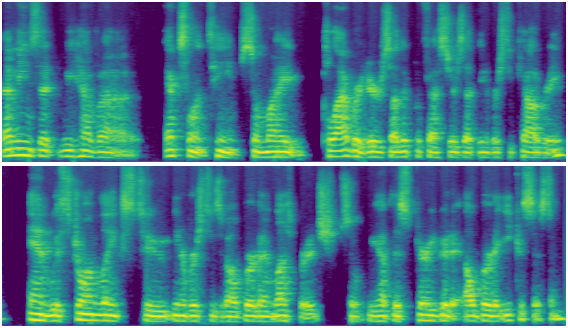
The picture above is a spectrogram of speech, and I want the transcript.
That means that we have a excellent team. So my collaborators, other professors at the University of Calgary, and with strong links to universities of Alberta and Lethbridge. So we have this very good Alberta ecosystem.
